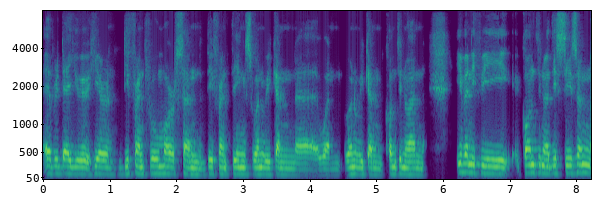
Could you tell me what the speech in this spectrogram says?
every day you hear different rumors and different things when we can uh, when when we can continue and even if we continue this season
